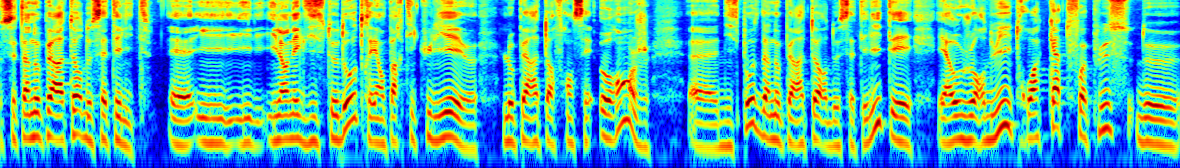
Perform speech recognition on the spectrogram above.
C'est un opérateur de satellite. Il, en existe d'autres, et en particulier l'opérateur français Orange dispose d'un opérateur de satellite et, a aujourd'hui 3-4 fois plus de,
